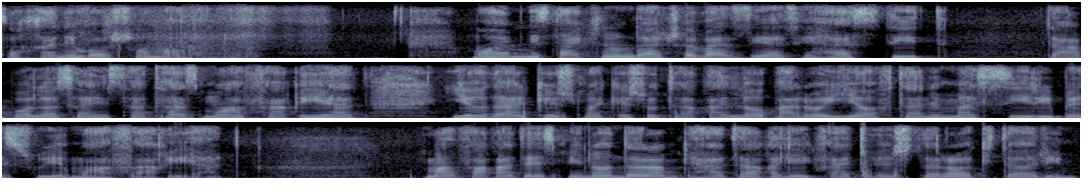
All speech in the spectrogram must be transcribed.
سخنی با شما. مهم نیست اکنون در چه وضعیتی هستید. در بالاترین سطح از موفقیت یا در کشمکش و تقلا برای یافتن مسیری به سوی موفقیت. من فقط اطمینان دارم که حداقل یک وجه اشتراک داریم.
